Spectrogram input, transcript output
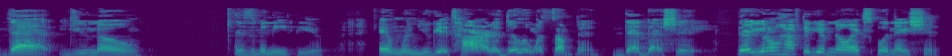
that you know is beneath you. And when you get tired of dealing with something, dead that shit. There, you don't have to give no explanation.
